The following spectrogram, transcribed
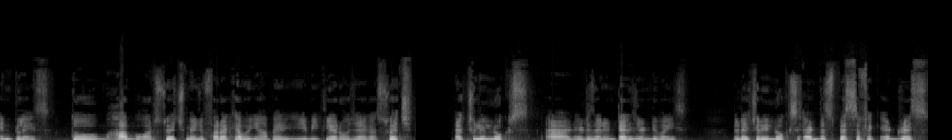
in place تو ہب اور سوئچ میں جو فرق ہے وہ یہاں پہ یہ بھی کلیئر ہو جائے گا. Switch actually looks at it is an intelligent device that actually looks at the specific address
